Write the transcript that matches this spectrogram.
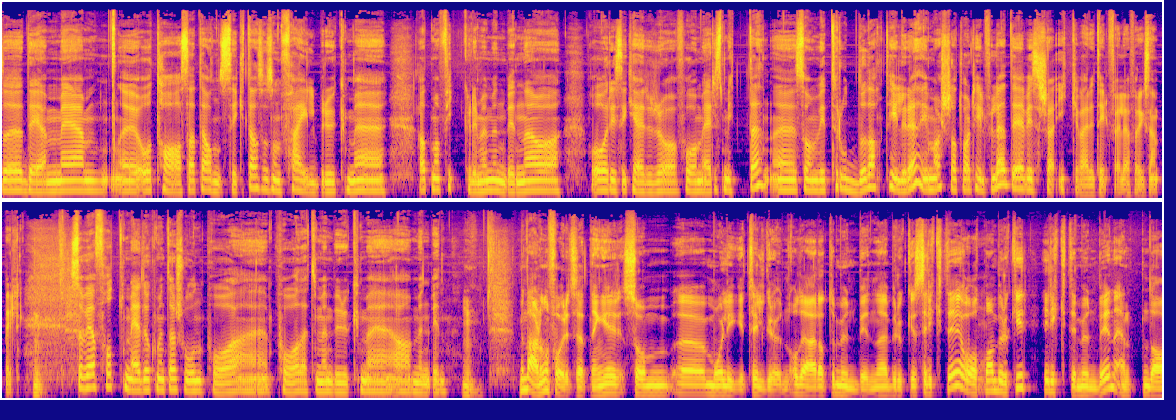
Eh, det med eh, å ta seg til ansiktet, altså sånn feilbruk med at man fikler med munnbindet og, og, risikerer å få mer smitte, eh, som vi trodde da tidligere i mars at var tilfellet, det viser seg ikke være tilfellet f.eks. Mm. Så vi har fått mer dokumentasjon på, på dette med bruk med, av munnbind. Mm. Men det er noen forutsetninger som uh, må ligge til grunn, og det er at munnbindet brukes riktig, og at man bruker riktig munnbind, enten da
